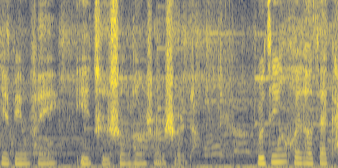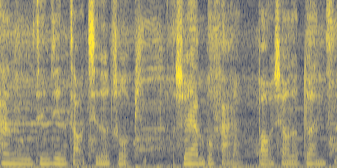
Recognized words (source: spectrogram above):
也并非一直顺风顺水的。”如今回头再看金靖早期的作品，虽然不乏爆笑的段子，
